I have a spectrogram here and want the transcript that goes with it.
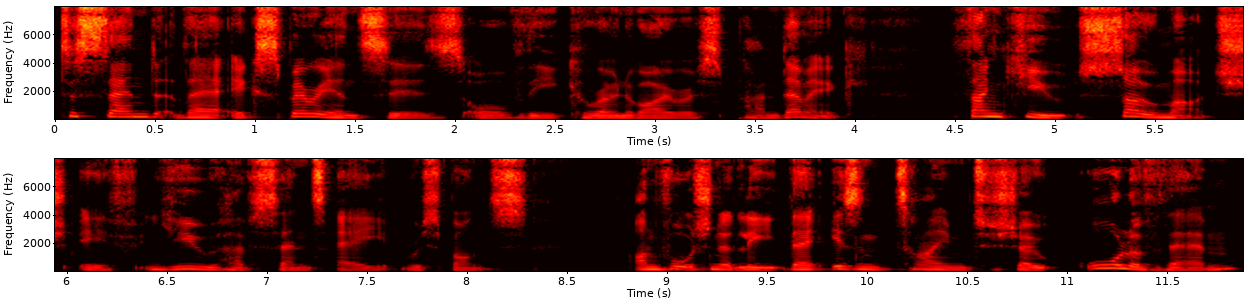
to send their experiences of the coronavirus pandemic. Thank you so much if you have sent a response. Unfortunately, there isn't time to show all of them.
